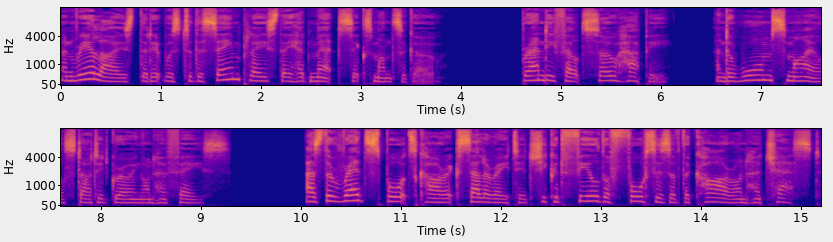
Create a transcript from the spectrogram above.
and realized that it was to the same place they had met six months ago. Brandy felt so happy, and a warm smile started growing on her face. As the red sports car accelerated, she could feel the forces of the car on her chest.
